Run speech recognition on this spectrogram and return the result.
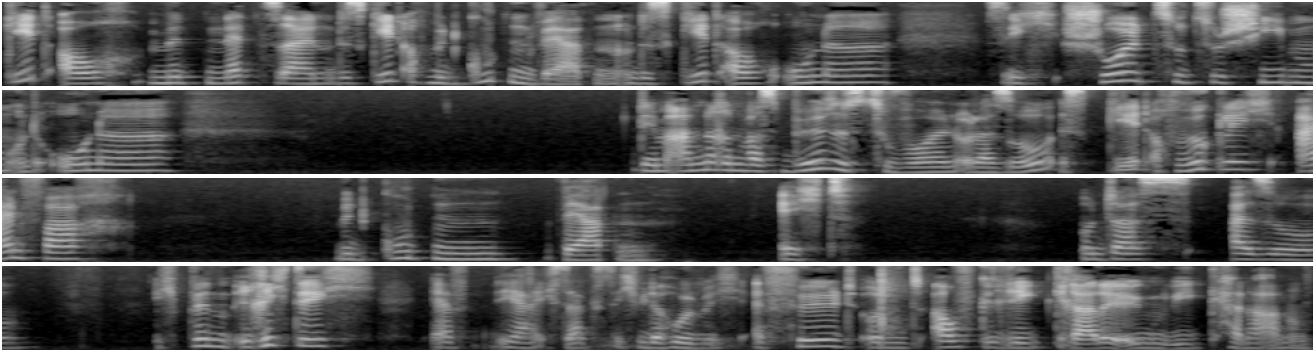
geht auch mit nett sein und es geht auch mit guten Werten und es geht auch ohne sich Schuld zuzuschieben und ohne dem anderen was Böses zu wollen oder so. Es geht auch wirklich einfach mit guten Werten. Echt. Und das, also, ich bin richtig ja, ich sag's, ich wiederhole mich, erfüllt und aufgeregt gerade irgendwie, keine Ahnung.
